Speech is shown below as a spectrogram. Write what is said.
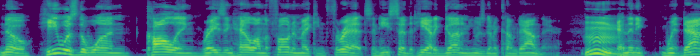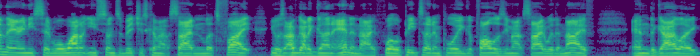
no, he was the one calling, raising hell on the phone, and making threats. And he said that he had a gun and he was going to come down there. Hmm. And then he went down there and he said, Well, why don't you sons of bitches come outside and let's fight? He goes, I've got a gun and a knife. Well, a Pizza Hut employee follows him outside with a knife, and the guy, like,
